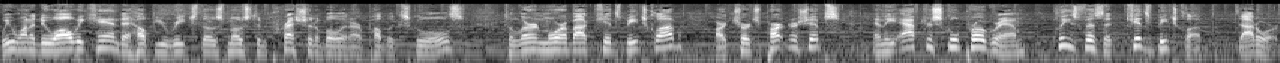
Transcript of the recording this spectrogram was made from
We want to do all we can to help you reach those most impressionable in our public schools. To learn more about Kids Beach Club, our church partnerships, and the after school program, please visit kidsbeachclub.org.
